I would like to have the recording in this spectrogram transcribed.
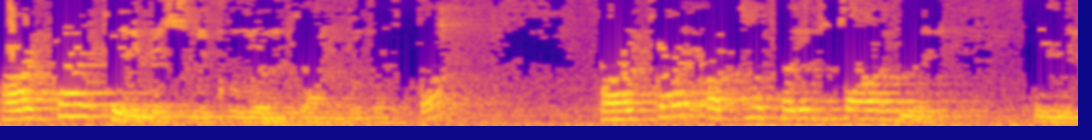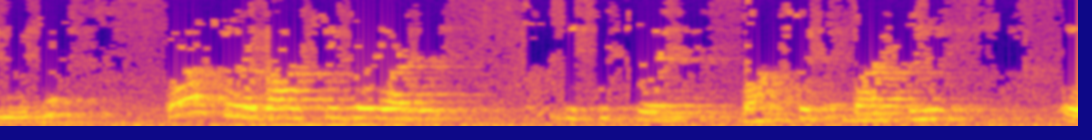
parter kelimesini kullanacağım bu defa. Parter aslında tarımsal bir kelimeydi. Daha sonra bahçede yani gittikçe bahçe, bahçenin e,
